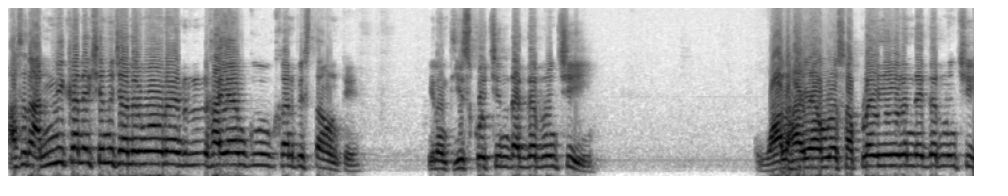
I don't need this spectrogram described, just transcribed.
అసలు అన్ని కనెక్షన్లు చంద్రబాబు నాయుడు హయాంకు కనిపిస్తూ ఉంటే ఇలా తీసుకొచ్చిన దగ్గర నుంచి వాళ్ళ హయాంలో సప్లై చేయడం దగ్గర నుంచి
